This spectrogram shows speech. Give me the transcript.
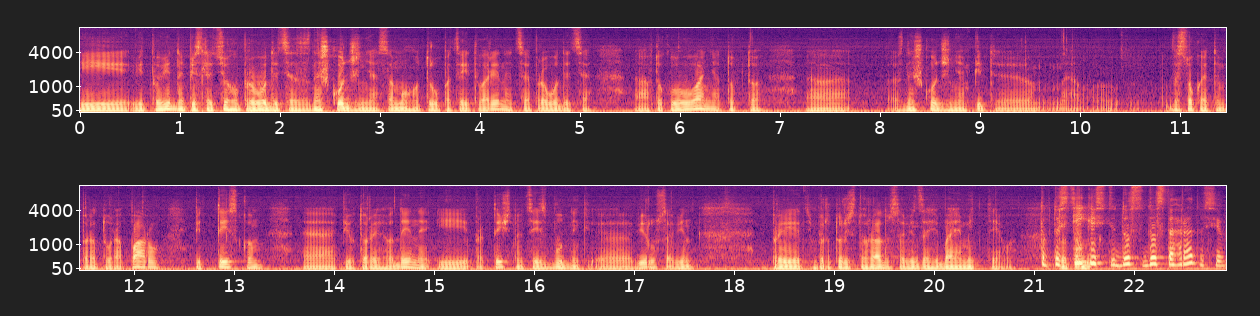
І відповідно після цього проводиться знешкодження самого трупа цієї тварини, це проводиться автокловування, тобто е, знешкодження під е, е, висока температура пару, під тиском, е, півтори години, і практично цей збудник е, віруса він при температурі 100 градусів він загибає миттєво. Тобто Тобто- стійкість до, до 100 градусів?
